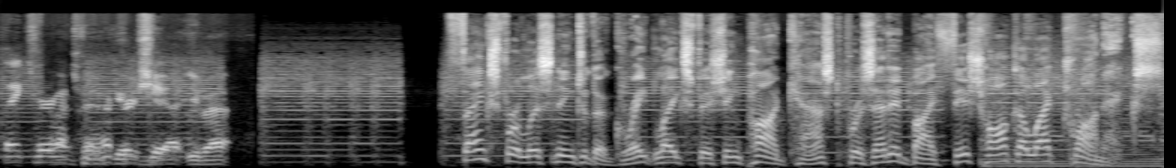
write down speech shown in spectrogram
Thank you very much, man. I Thank you. appreciate it. You bet. Thanks for listening to the Great Lakes Fishing Podcast presented by Fishhawk Electronics.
